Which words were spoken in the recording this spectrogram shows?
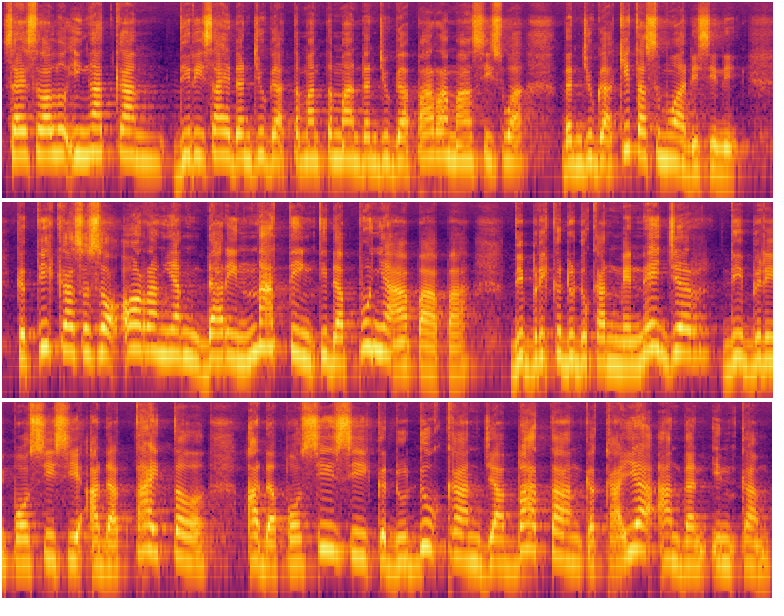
saya selalu ingatkan diri saya dan juga teman-teman dan juga para mahasiswa dan juga kita semua di sini Ketika seseorang yang dari nothing tidak punya apa-apa, diberi kedudukan manajer, diberi posisi ada title, ada posisi kedudukan, jabatan, kekayaan dan income,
